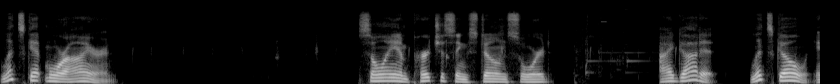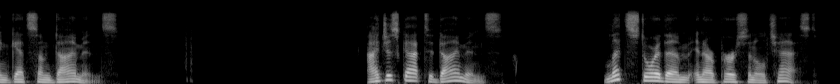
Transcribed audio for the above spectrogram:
Let's get more iron. So I am purchasing stone sword. I got it. Let's go and get some diamonds. I just got to diamonds. Let's store them in our personal chest.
